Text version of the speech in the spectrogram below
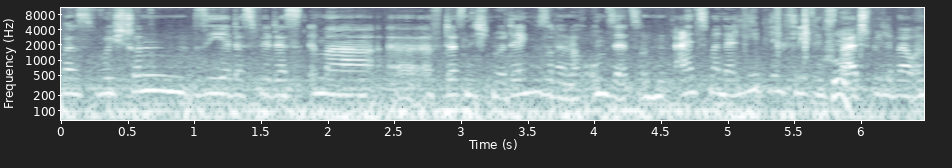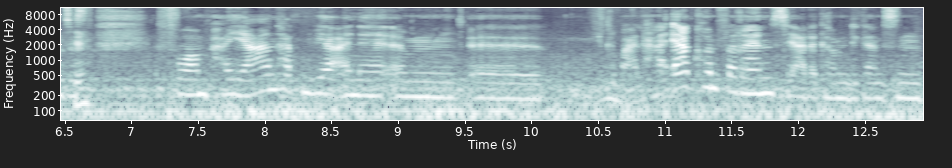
was, wo ich schon sehe, dass wir das immer äh, öfters nicht nur denken, sondern auch umsetzen. Und eins meiner Lieblings-Lieblingsbeispiele cool. bei uns okay. ist, vor ein paar Jahren hatten wir eine ähm, äh, globale HR-Konferenz. Ja, da kamen die ganzen,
